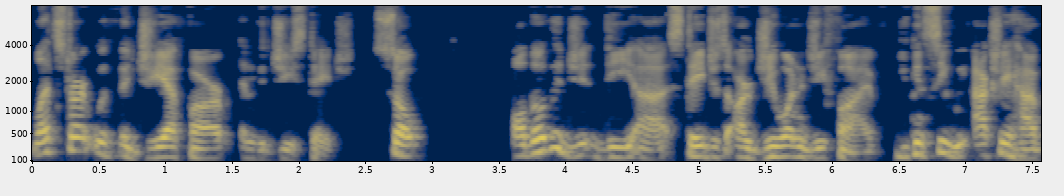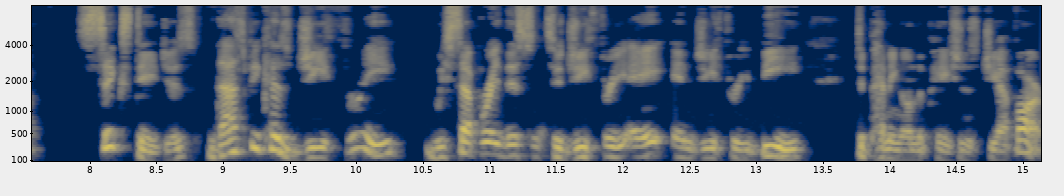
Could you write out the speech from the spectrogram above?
let's start with the GFR and the G stage. So, although the, G, the uh, stages are G1 and G5, you can see we actually have six stages. That's because G3, we separate this into G3A and G3B depending on the patient's GFR.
